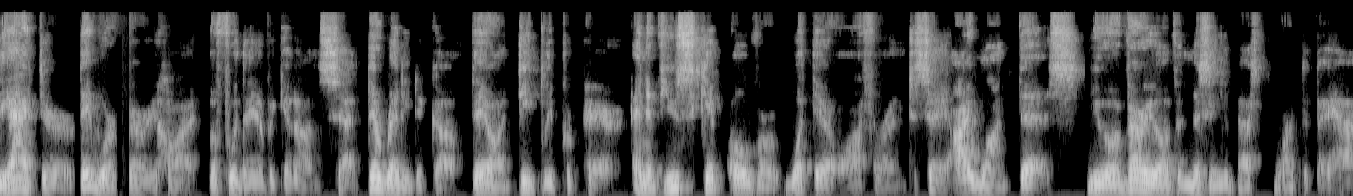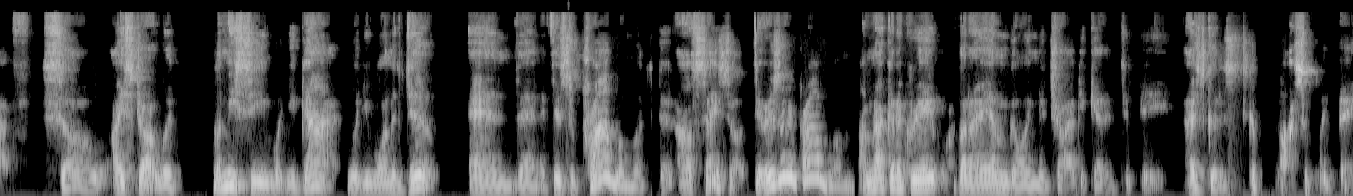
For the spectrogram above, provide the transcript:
the actor, they work very hard before they ever get on set. They're ready to go. They are deeply prepared. And if you skip over what they're offering to say, I want this, you are very often missing the best work that they have. So I start with, let me see what you got, what you want to do. And then if there's a problem with it, I'll say so. If there isn't a problem, I'm not going to create one, but I am going to try to get it to be as good as it could possibly be.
